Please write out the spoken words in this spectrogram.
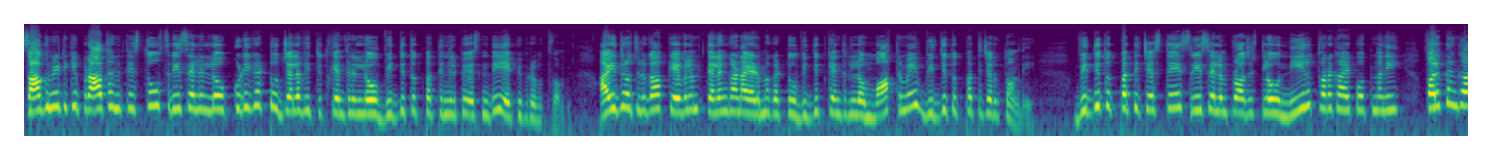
సాగునీటికి ప్రాధాన్యత ఇస్తూ శ్రీశైలంలో కుడిగట్టు జల విద్యుత్ కేంద్రంలో విద్యుత్ ఉత్పత్తి నిలిపివేసింది ఏపీ ప్రభుత్వం. ఐదు రోజులుగా కేవలం తెలంగాణ ఎడమగట్టు విద్యుత్ కేంద్రంలో మాత్రమే విద్యుత్ ఉత్పత్తి జరుగుతోంది. విద్యుత్ ఉత్పత్తి చేస్తే శ్రీశైలం ప్రాజెక్టులో నీరు త్వరగా అయిపోతుందని ఫలితంగా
